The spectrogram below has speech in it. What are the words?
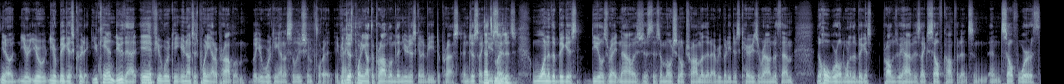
you know your your your biggest critic. You can do that Mm-hmm. if you're working you're not just pointing out a problem but you're working on a solution for it. If you're just pointing out the problem then you're just going to be depressed. And just like That's you said it's one of the biggest deals right now is just this emotional trauma that everybody just carries around with them. The whole world one of the biggest problems we have is like self confidence and, and self worth.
